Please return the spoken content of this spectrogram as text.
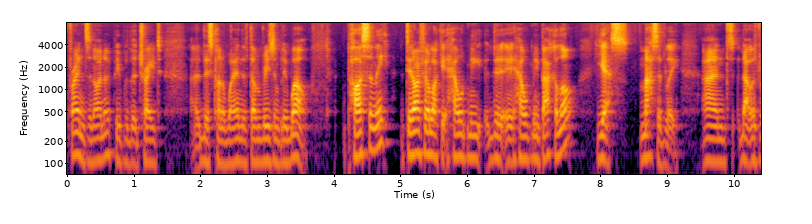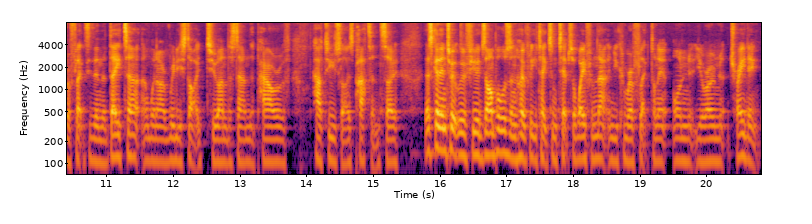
friends and I know people that trade uh, this kind of way and they've done reasonably well. Personally, did I feel like it held me it held me back a lot? Yes, massively. And that was reflected in the data and when I really started to understand the power of how to utilize patterns. So let's get into it with a few examples and hopefully you take some tips away from that and you can reflect on it on your own trading.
